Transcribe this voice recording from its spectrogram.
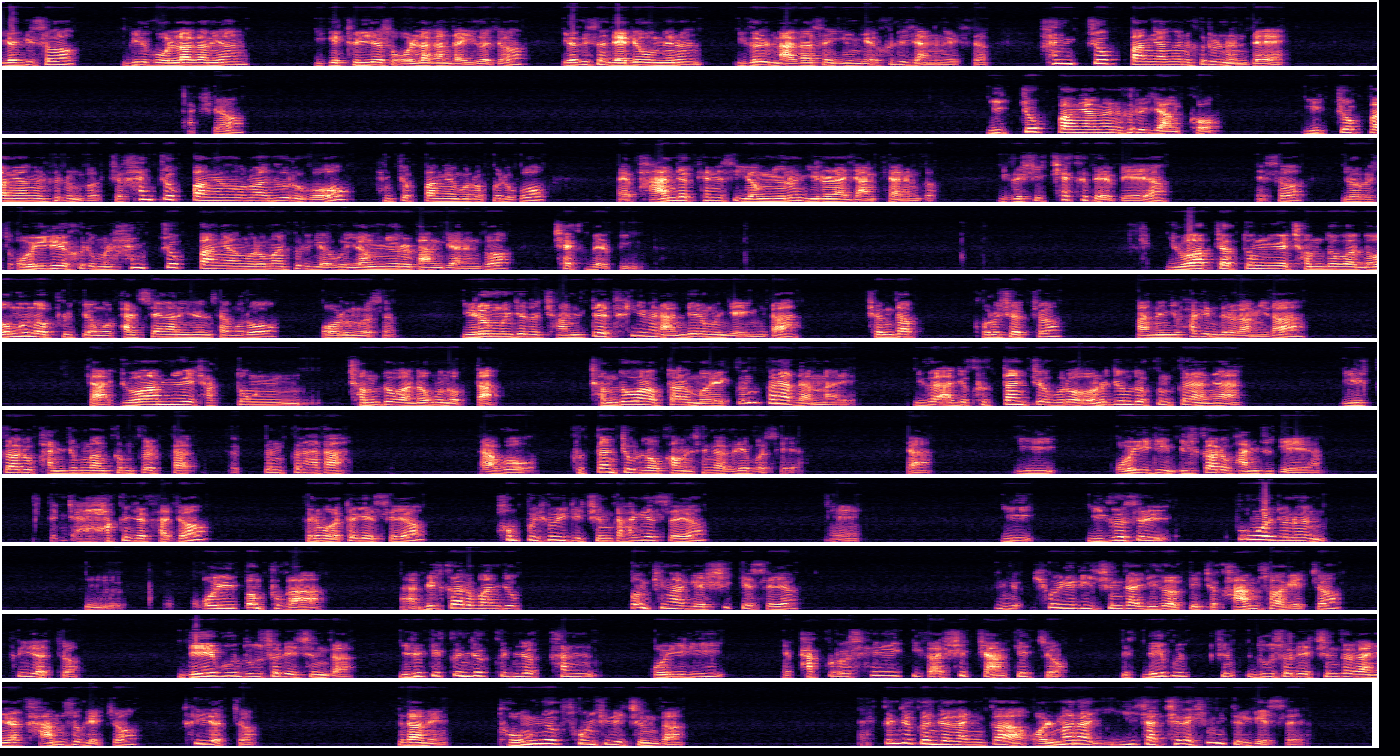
여기서 밀고 올라가면 이게 들려서 올라간다 이거죠. 여기서 내려오면은 이걸 막아서 이게 이제 흐르지 않는 거 있어요 한쪽 방향은 흐르는데 다시요. 이쪽 방향은 흐르지 않고 이쪽 방향은 흐르는 거. 즉 한쪽 방향으로만 흐르고 한쪽 방향으로 흐르고 예, 반대편에서 역류는 일어나지 않게 하는 것. 이것이 체크 밸브예요. 그래서 여기서 오일의 흐름을 한쪽 방향으로만 흐르게 하고 역류를 방지하는 거 체크 밸브입니다. 유압 작동률의 점도가 너무 높을 경우 발생하는 현상으로 옳은 것은 이런 문제도 절대 틀리면 안 되는 문제입니다. 정답 고르셨죠? 맞는지 확인 들어갑니다. 자, 유압류의 작동 점도가 너무 높다. 점도가 높다는 뭐래? 끈끈하단 말이에요. 이거 아주 극단적으로 어느 정도 끈끈하냐? 밀가루 반죽만큼 끈끈하다. 라고 극단적으로 놓고 한번 생각을 해보세요. 자, 이 오일이 밀가루 반죽이에요. 끈적끈적하죠? 그러면 어떻겠어요? 펌프 효율이 증가하겠어요? 예. 이, 이것을 뿜어주는 그 오일 펌프가 아, 밀가루 반죽 펌핑하기가 쉽겠어요? 효율이 증가할 리가 없겠죠. 감소하겠죠. 틀렸죠. 내부 누설의 증가. 이렇게 끈적끈적한 오일이 밖으로 새기가 쉽지 않겠죠. 내부 증- 누설의 증가가 아니라 감소겠죠. 틀렸죠. 그 다음에 동력 손실의 증가. 끈적끈적하니까 얼마나 이 자체가 힘이 들겠어요.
